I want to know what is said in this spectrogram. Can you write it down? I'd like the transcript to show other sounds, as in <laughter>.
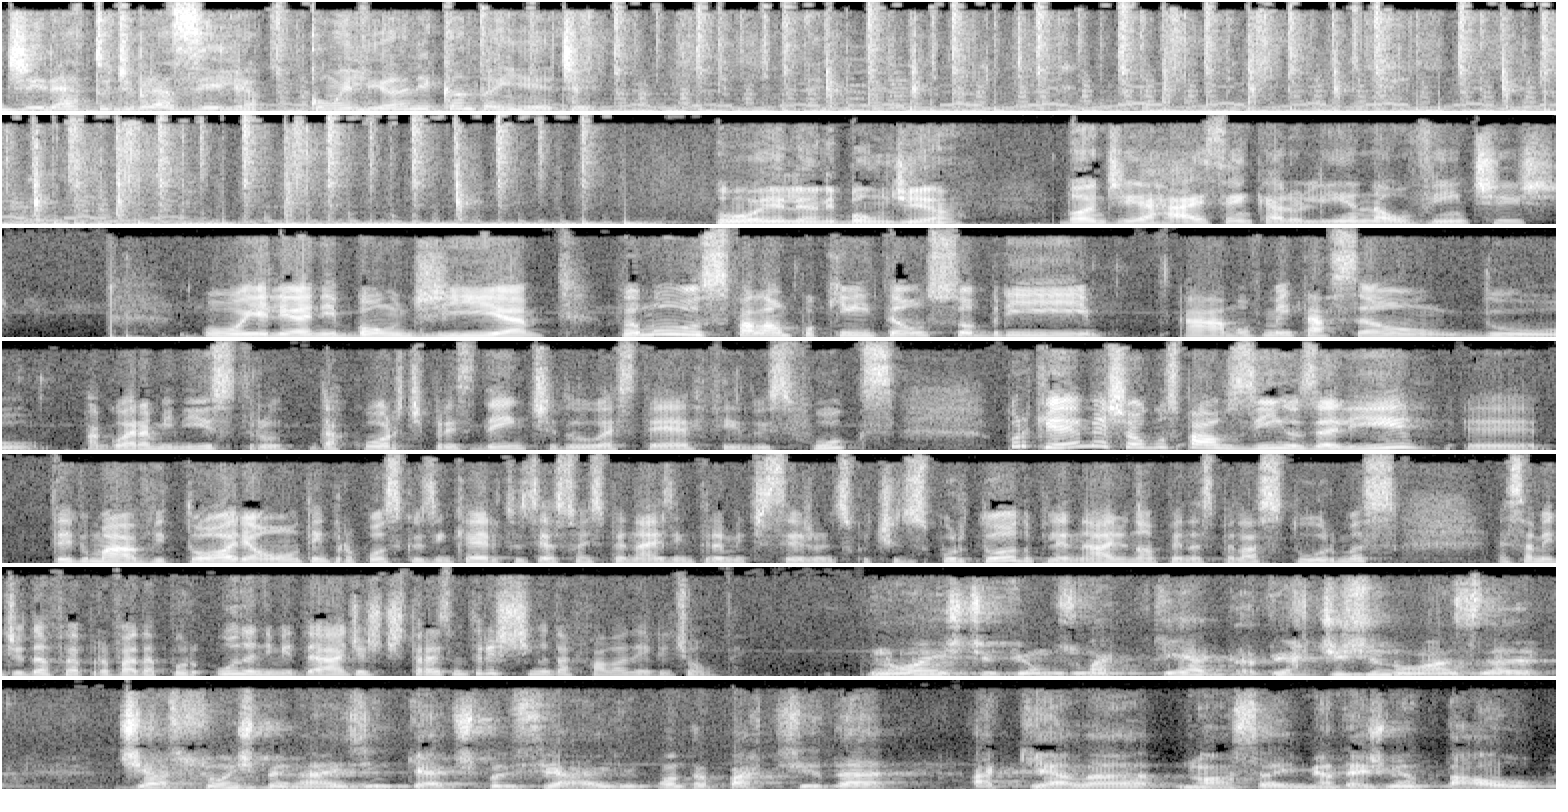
Direto de Brasília, com Eliane Cantanhede. Oi, Eliane, bom dia. Bom dia, Heisen, Carolina, ouvintes. Oi, Eliane, bom dia. Vamos falar um pouquinho então sobre a movimentação do agora ministro da Corte, presidente do STF, Luiz Fux, porque mexeu alguns pauzinhos ali. É, teve uma vitória ontem, propôs que os inquéritos e ações penais em trâmite sejam discutidos por todo o plenário, não apenas pelas turmas. Essa medida foi aprovada por unanimidade. A gente traz um trechinho da fala dele de ontem. Nós tivemos uma queda vertiginosa de ações penais e inquéritos policiais em contrapartida àquela nossa emenda regimental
